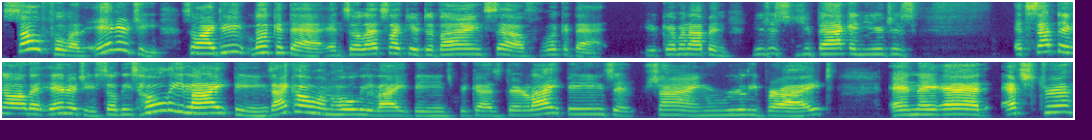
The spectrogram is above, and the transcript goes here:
So full of energy. So I do look at that. And so that's like your divine self. Look at that. You're coming up and you're just you're back and you're just accepting all that energy. So these holy light beings, I call them holy light beings because they're light beings that shine really bright and they add extra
